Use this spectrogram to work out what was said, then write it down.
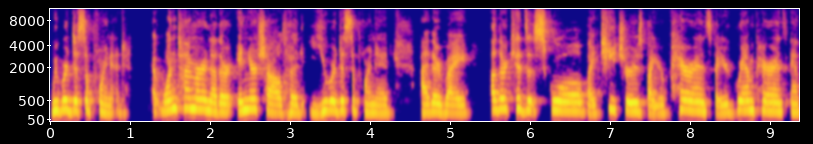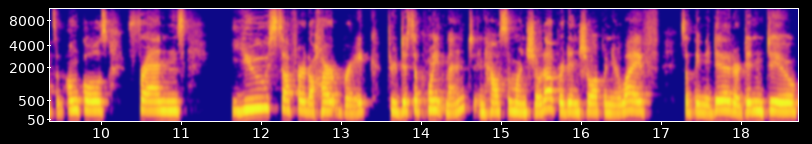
we were disappointed at one time or another in your childhood, you were disappointed either by other kids at school, by teachers, by your parents, by your grandparents, aunts and uncles, friends. You suffered a heartbreak through disappointment in how someone showed up or didn't show up in your life, something they did or didn't do.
